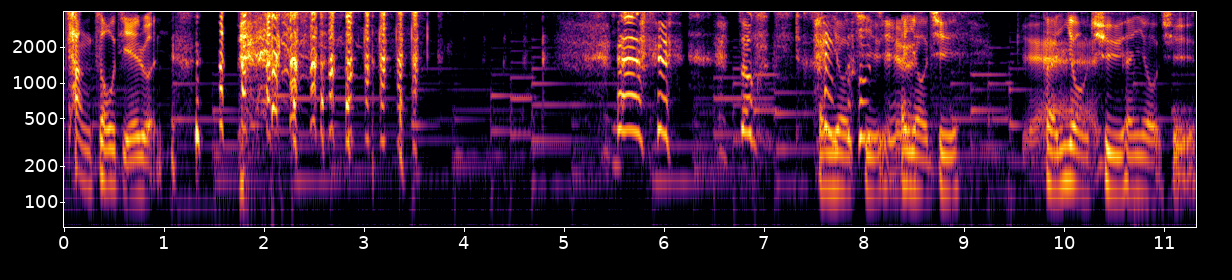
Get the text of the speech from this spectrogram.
唱周杰伦。中 很有趣，很有趣，很有趣，很有趣。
